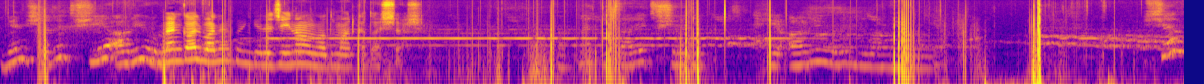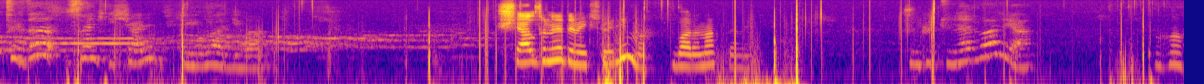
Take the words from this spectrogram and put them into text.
Ben işaret şeyi arıyorum. Ben galiba nereden geleceğini anladım arkadaşlar. Bak ben işaret şeyi arıyorum bulamıyorum ya. Shelter'da sanki işaret şeyi var gibi. Shelter ne demek söyleyeyim mi? Barınak demek. Çünkü tünel var ya. Aha.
